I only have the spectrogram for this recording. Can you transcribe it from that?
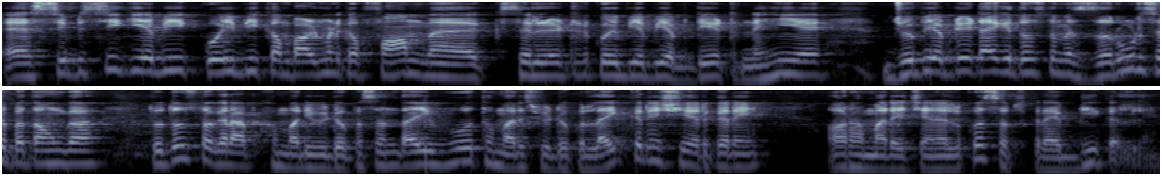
सी की अभी कोई भी कंपार्टमेंट का फॉर्म से रिलेटेड कोई भी अभी अपडेट नहीं है। जो भी अपडेट आएगी दोस्तों, मैं ज़रूर से बताऊँगा। तो दोस्तों, अगर आपको हमारी वीडियो पसंद आई हो तो हमारे इस वीडियो को लाइक करें शेयर करें और हमारे चैनल को सब्सक्राइब भी कर लें।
